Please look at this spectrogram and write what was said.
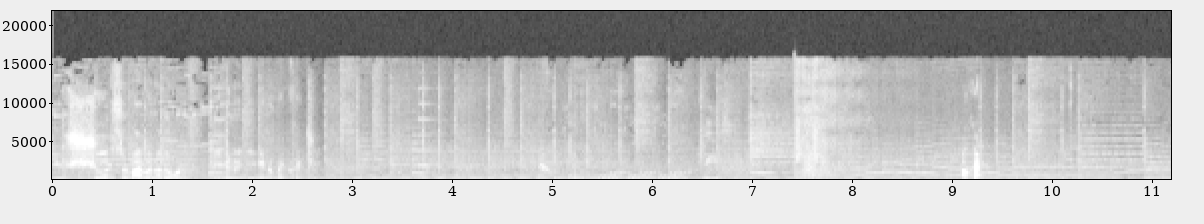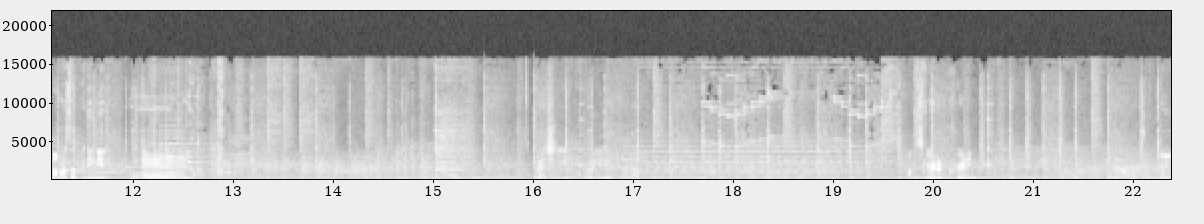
You should survive another one, even even if I crit you. Please. Okay. I'm gonna stop hitting it and actually really that up. I'm scared of critting you. No, that's a thing.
